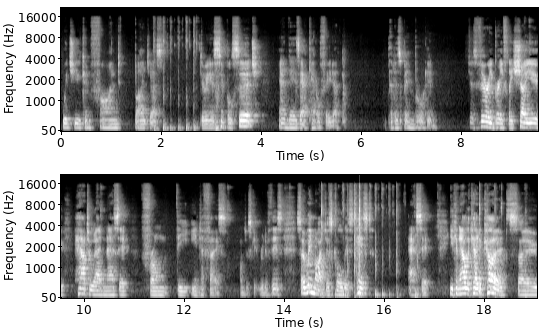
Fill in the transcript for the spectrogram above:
which you can find by just doing a simple search. And there's our cattle feeder that has been brought in. Just very briefly show you how to add an asset from the interface. I'll just get rid of this. So we might just call this test asset. You can allocate a code, so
